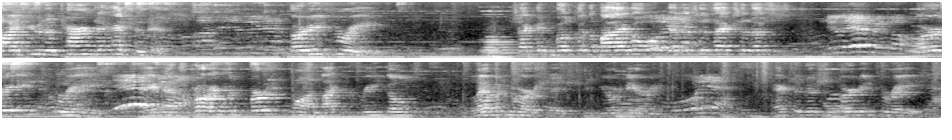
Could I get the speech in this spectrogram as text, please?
I'd like you to turn to Exodus 33. Second book of the Bible, Genesis, Exodus 33. Amen. Starting with verse 1, I'd like to read those 11 verses in your hearing. Exodus 33.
